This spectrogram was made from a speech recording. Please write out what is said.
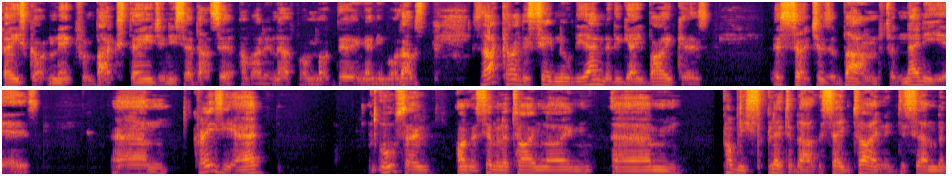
bass got nicked from backstage, and he said, "That's it, I've had enough. I'm not doing anymore." That was so that kind of signaled the end of the Gaye Bykers as such as a band for many years. Um, Crazyhead also on a similar timeline, um, probably split about the same time in December.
